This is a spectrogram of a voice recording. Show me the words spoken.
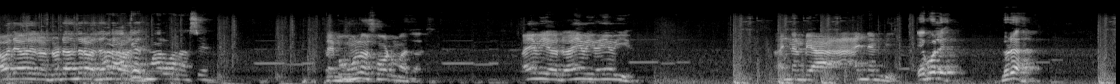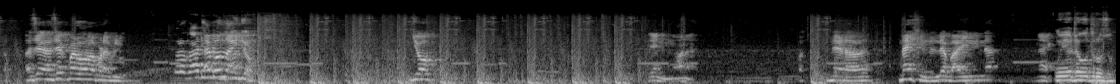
આવજે આવજે ડોડા અંદર આવજે અંદર. જ આવજે મારવાના છે. ભાઈ હું લો માં જાશ અહીંયા આવી અહીં આવી અહીંયા આવી. આનંદ બે આનંદ બે. એ બોલે. ડોડા અજય હજે પર ઓલા પડે પેલું બોલો ગાડી બંધ આવી ગયો જો એની માને નેડ આવે નાખી લે બાઈ લીના હું હેઠે ઉતરું છું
